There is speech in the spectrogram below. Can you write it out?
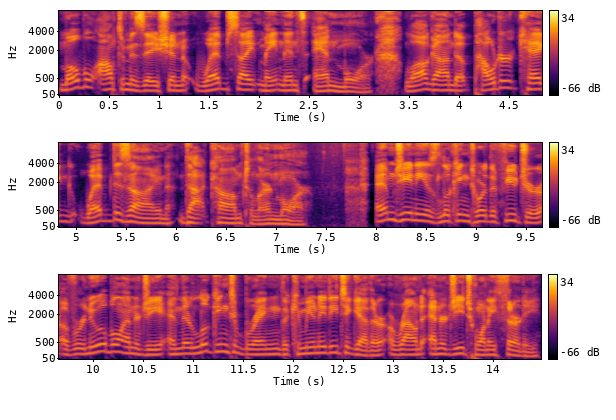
mobile optimization, website maintenance, and more. Log on to powderkegwebdesign.com to learn more. MG&E is looking toward the future of renewable energy and they're looking to bring the community together around Energy 2030.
